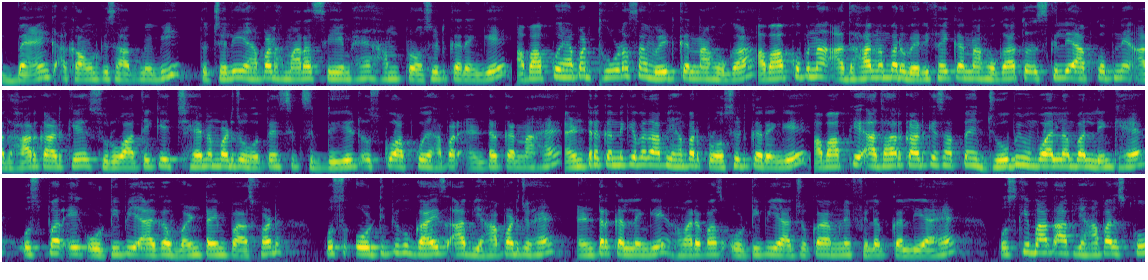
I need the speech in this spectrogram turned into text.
बैंक अकाउंट के साथ में भी। तो चलिए यहाँ पर हमारा सेम है, हम प्रोसीड करेंगे। अब आपको यहाँ पर थोड़ा सा वेट करना होगा। अब आपको अपना आधार नंबर वेरीफाई करना होगा। तो इसके लिए आपको अपने आधार कार्ड के शुरुआती के छह नंबर जो होते हैं सिक्स डिजिट उसको आपको यहाँ पर एंटर करना है। एंटर करने के बाद आप यहाँ पर प्रोसीड करेंगे। अब आपके आधार कार्ड के साथ में जो भी मोबाइल नंबर लिंक है, उस पर एक ओटीपी आएगा वन टाइम पासवर्ड उस ओटीपी को गाइज़ आप यहाँ पर जो है एंटर कर लेंगे। हमारे पास ओटीपी आ चुका है, हमने फिलअप कर लिया है। उसके बाद आप यहाँ पर इसको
